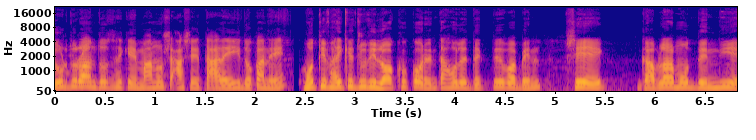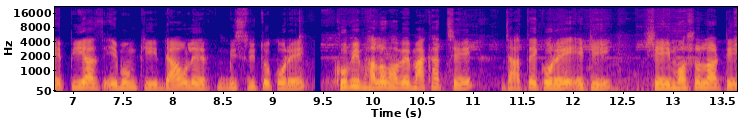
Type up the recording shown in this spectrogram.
দূর দূরান্ত থেকে মানুষ আসে তার এই দোকানে। মতি ভাইকে যদি লক্ষ্য করেন, তাহলে দেখতে পাবেন সে গাবলার মধ্যে নিয়ে পেঁয়াজ এবং কি ডাউলের মিশ্রিত করে খুবই ভালোভাবে মাখাচ্ছে, যাতে করে এটি সেই মশলাটি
